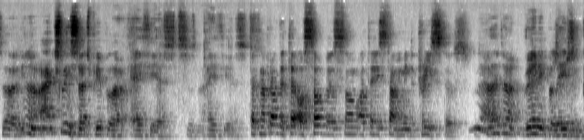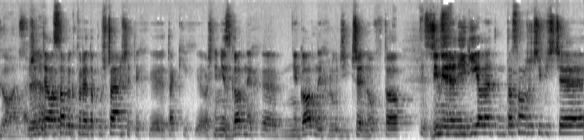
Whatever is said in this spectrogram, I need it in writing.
So you know, actually, such people are atheists, isn't? Atheists. Tak naprawdę te osoby są ateistami, I mean the priests. No, they don't really believe in God. Że te osoby, które dopuszczają się tych e, takich właśnie niezgodnych, e, niegodnych ludzi czynów, to It's w imię religii, one to są rzeczywiście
